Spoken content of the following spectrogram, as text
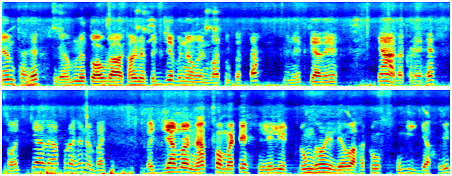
એમ થાય કે અમને તો આવડા ઘાણે ભજીયા બનાવવાની વાતું કરતા. અને અત્યારે ક્યાં રખડે છે તો અત્યારે આપણે છે ને ભાઈ, ભજીયામાં નાખવા માટે લીલી ડુંગળી લેવા હતું. ઉગી ગયા હોય.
